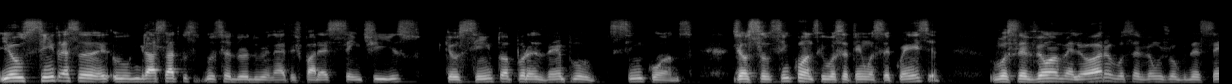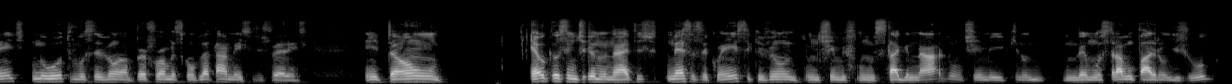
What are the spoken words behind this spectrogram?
E eu sinto essa. O engraçado é que o torcedor do United parece sentir isso, que eu sinto há, por exemplo, cinco anos. Já são cinco anos que você tem uma sequência, você vê uma melhora, você vê um jogo decente, no outro você vê uma performance completamente diferente. Então, é o que eu senti no United nessa sequência, que vê um, um time um estagnado, um time que não, não demonstrava um padrão de jogo,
